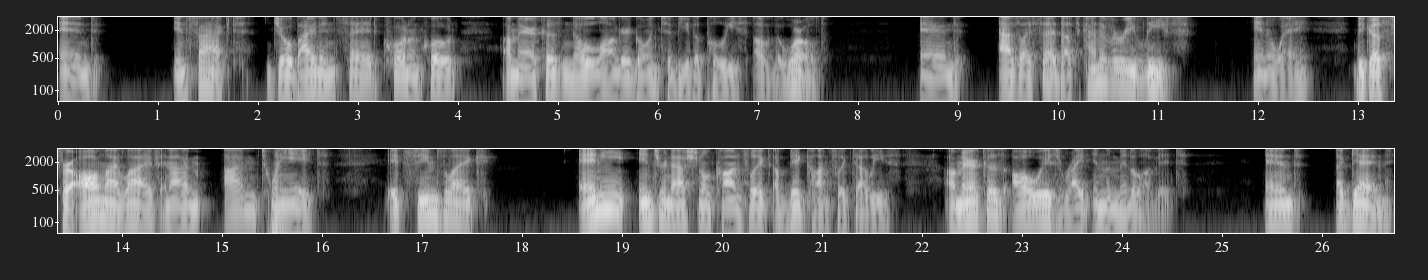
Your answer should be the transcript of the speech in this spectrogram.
And in fact, Joe Biden said, quote unquote, America's no longer going to be the police of the world. And as I said, that's kind of a relief in a way because for all my life and I'm I'm 28, it seems like any international conflict, a big conflict at least, America's always right in the middle of it. And again,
